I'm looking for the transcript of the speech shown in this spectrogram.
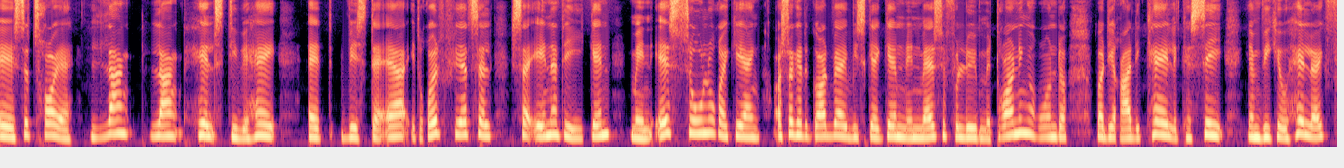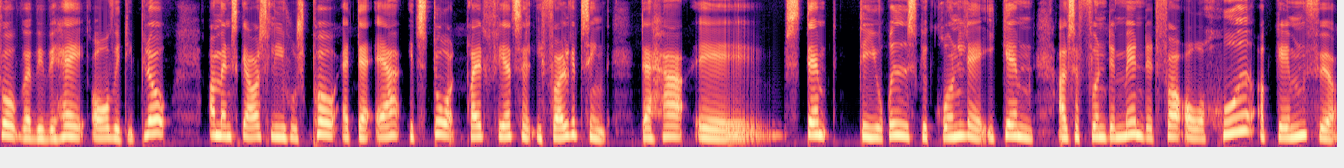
øh, så tror jeg langt, langt helst, de vil have, at hvis der er et rødt flertal, så ender det igen med en S-solo-regering, og så kan det godt være, at vi skal igennem en masse forløb med dronningerunder, hvor de radikale kan se, jamen vi kan jo heller ikke få, hvad vi vil have over ved de blå, og man skal også lige huske på, at der er et stort, bredt flertal i Folketinget, der har øh, stemt det juridiske grundlag igennem, altså fundamentet for overhovedet at gennemføre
